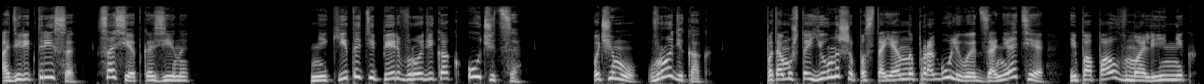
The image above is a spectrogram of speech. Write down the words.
а директриса — соседка Зины. Никита теперь вроде как учится. Почему? Вроде как. Потому что юноша постоянно прогуливает занятия и попал в малинник.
